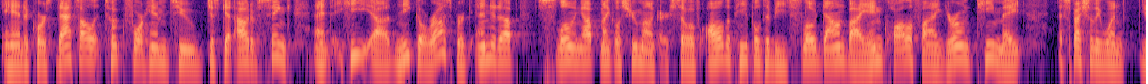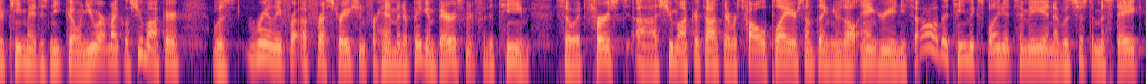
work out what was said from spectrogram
And of course, that's all it took for him to just get out of sync. And he, uh, Nico Rosberg, ended up slowing up Michael Schumacher. So, of all the people to be slowed down by in qualifying, your own teammate especially when your teammate is Nico and you are Michael Schumacher, was really a frustration for him and a big embarrassment for the team. So at first, uh, Schumacher thought there was foul play or something. He was all angry and he said, "Oh, the team explained it to me and it was just a mistake."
